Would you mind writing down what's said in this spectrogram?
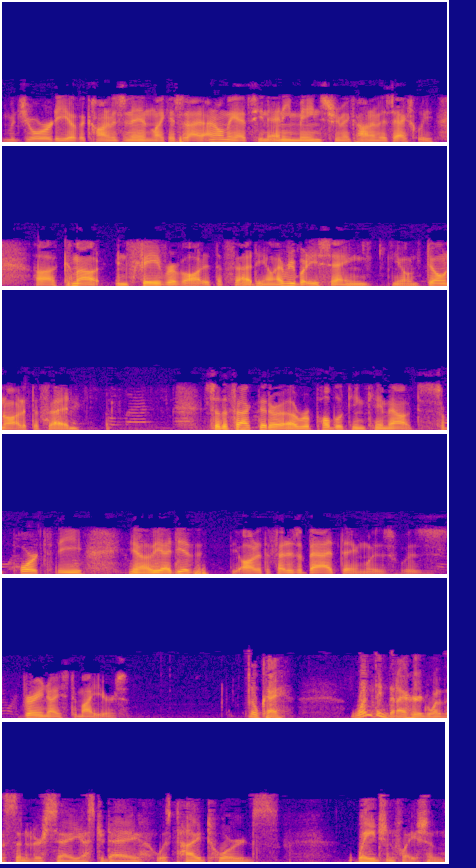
majority of economists, and, and like I said, I, I don't think I've seen any mainstream economists actually uh, come out in favor of audit the Fed. You know, everybody's saying, you know, don't audit the Fed. So the fact that a, a Republican came out to support the, you know, the idea that the audit the Fed is a bad thing was was very nice to my ears. Okay. One thing that I heard one of the senators say yesterday was tied towards wage inflation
